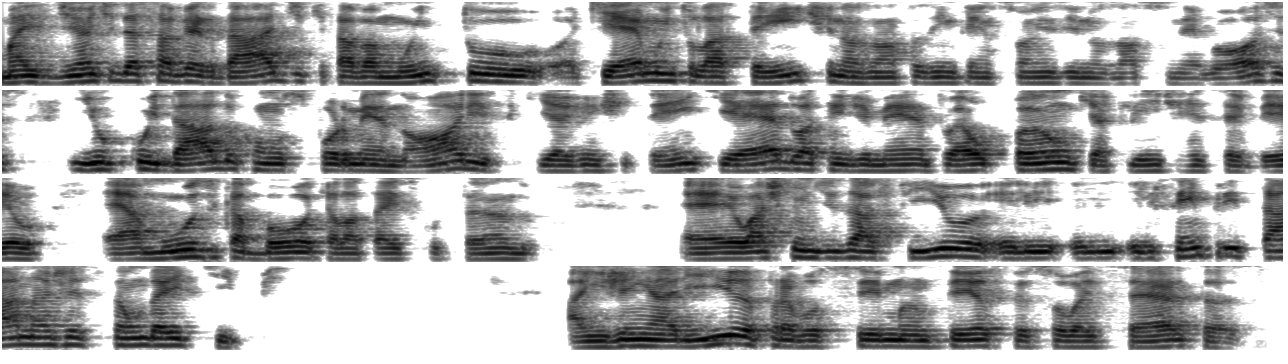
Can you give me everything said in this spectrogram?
mas diante dessa verdade que estava muito, que é muito latente nas nossas intenções e nos nossos negócios, e o cuidado com os pormenores que a gente tem, que é do atendimento, é o pão que a cliente recebeu, é a música boa que ela está escutando. É, eu acho que um desafio ele, ele, ele sempre está na gestão da equipe. A engenharia para você manter as pessoas certas,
